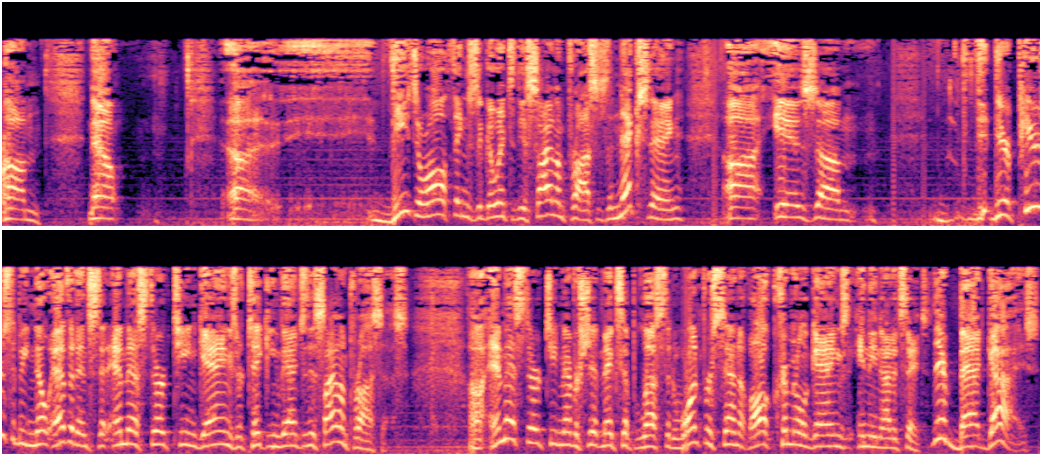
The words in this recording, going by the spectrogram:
Um, now, uh, these are all things that go into the asylum process. The next thing uh, is. Um, th- there appears to be no evidence that MS-13 gangs are taking advantage of the asylum process. Uh, MS-13 membership makes up less than one percent of all criminal gangs in the United States. They're bad guys,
